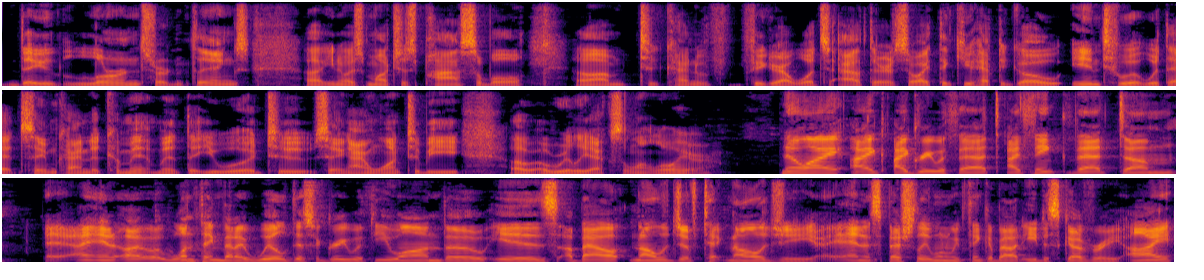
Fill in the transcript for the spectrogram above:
they learn certain things, uh, you know, as much as possible um, to kind of figure out what's out there. So I think you have to go into it with that same kind of commitment that you would to saying, "I want to be a, a really excellent lawyer." No, I, I, I agree with that. I think that um, and uh, one thing that I will disagree with you on, though, is about knowledge of technology, and especially when we think about e-discovery. I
